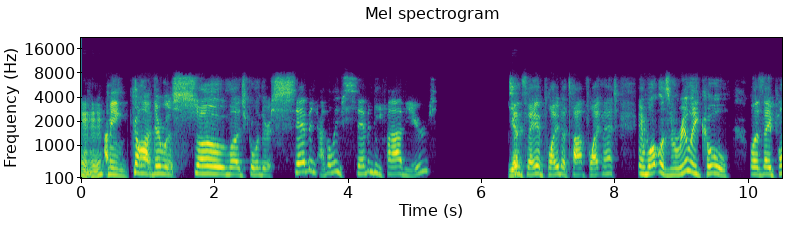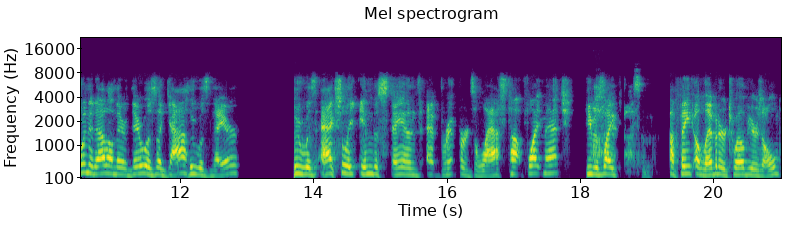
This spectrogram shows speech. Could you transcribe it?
Mhm. I mean, God, there was so much going there. Seven, I believe, seventy-five years Yep. since they had played a top flight match. And what was really cool was they pointed out on there there was a guy who was there who was actually in the stands at Brentford's last top flight match. He was Oh, like, awesome. I think, 11 or 12 years old.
